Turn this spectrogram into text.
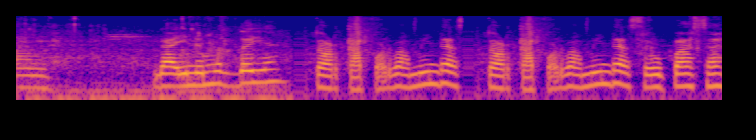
પાણી ગાયને મૂક દઈએ તડકા પડવા મીંડા તડકા પડવા મીંડા છે ઉપાસા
